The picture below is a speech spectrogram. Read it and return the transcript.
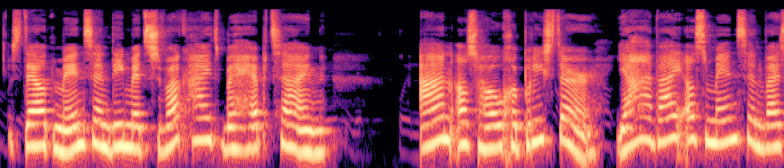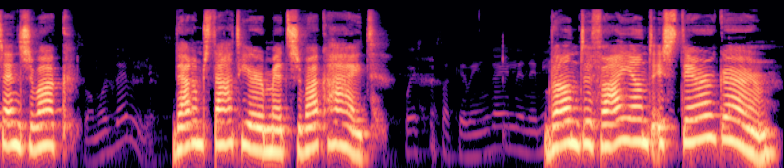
stelt mensen die met zwakheid behept zijn, aan als hoge priester. Ja, wij als mensen, wij zijn zwak. Daarom staat hier met zwakheid. Want de vijand is sterker.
